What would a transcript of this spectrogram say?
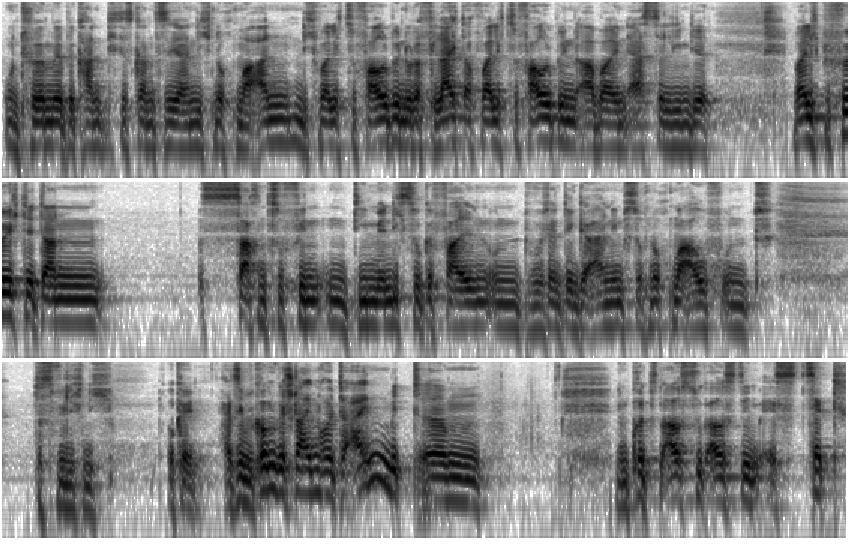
und höre mir bekanntlich das Ganze ja nicht nochmal an. Nicht, weil ich zu faul bin oder vielleicht auch, weil ich zu faul bin, aber in erster Linie, weil ich befürchte, dann Sachen zu finden, die mir nicht so gefallen und wo ich dann denke, ah, nimm es doch nochmal auf und das will ich nicht. Okay, herzlich willkommen. Wir steigen heute ein mit ähm, einem kurzen Auszug aus dem SZ,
